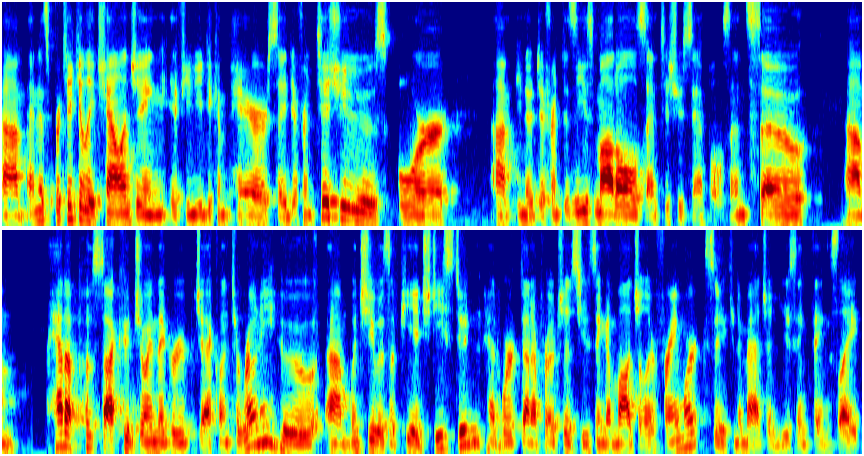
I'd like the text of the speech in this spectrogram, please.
Um, and it's particularly challenging if you need to compare, say, different tissues or um, you know, different disease models and tissue samples. And so um, had a postdoc who joined the group, Jaclyn Taroni, who, um, when she was a PhD student, had worked on approaches using a modular framework. So you can imagine using things like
